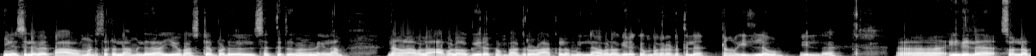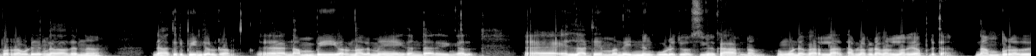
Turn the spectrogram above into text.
நீங்கள் சில பேர் பாவம்னு சொல்லலாம் இல்லை ஐயோ கஷ்டப்படுதல் செத்துட்டுகள் நினைக்கலாம். நாங்கள் அவ்வளோ அவ்வளோக்கு இறக்கம் பார்க்குற ஒரு ஆக்களும் இல்லை. அவ்வளோக்கு இறக்கம் பார்க்குற இடத்துல நாங்கள் இல்லவும் இல்லை. இதில் சொல்லப்படுற விடயங்கள் அதாவது என்ன? நான் திருப்பியும் சொல்கிறேன் நம்பி ஒரு இதண்டாருங்கள் எல்லாத்தையும் வந்து இன்னும் கூட யோசிங்க காரணம் உங்களோட வரலாறு தமிழர்களோட வரலாறு அப்படித்தான். நம்புறது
